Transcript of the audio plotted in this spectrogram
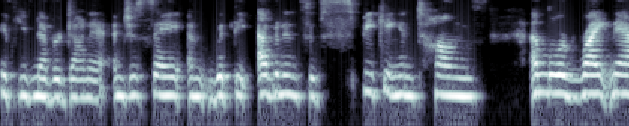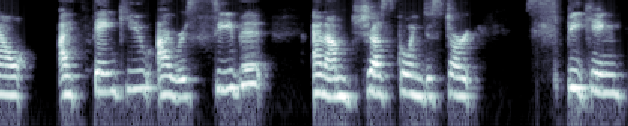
if you've never done it. And just say, and with the evidence of speaking in tongues. And Lord, right now, I thank you. I receive it. And I'm just going to start speaking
